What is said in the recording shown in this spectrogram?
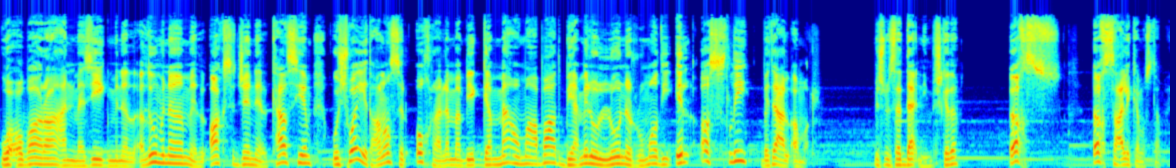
وعبارة عن مزيج من الألومنيوم، الأكسجين، الكالسيوم وشوية عناصر أخرى لما بيتجمعوا مع بعض بيعملوا اللون الرمادي الأصلي بتاع القمر. مش مصدقني مش كده؟ اخص اخص عليك يا مستمعي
